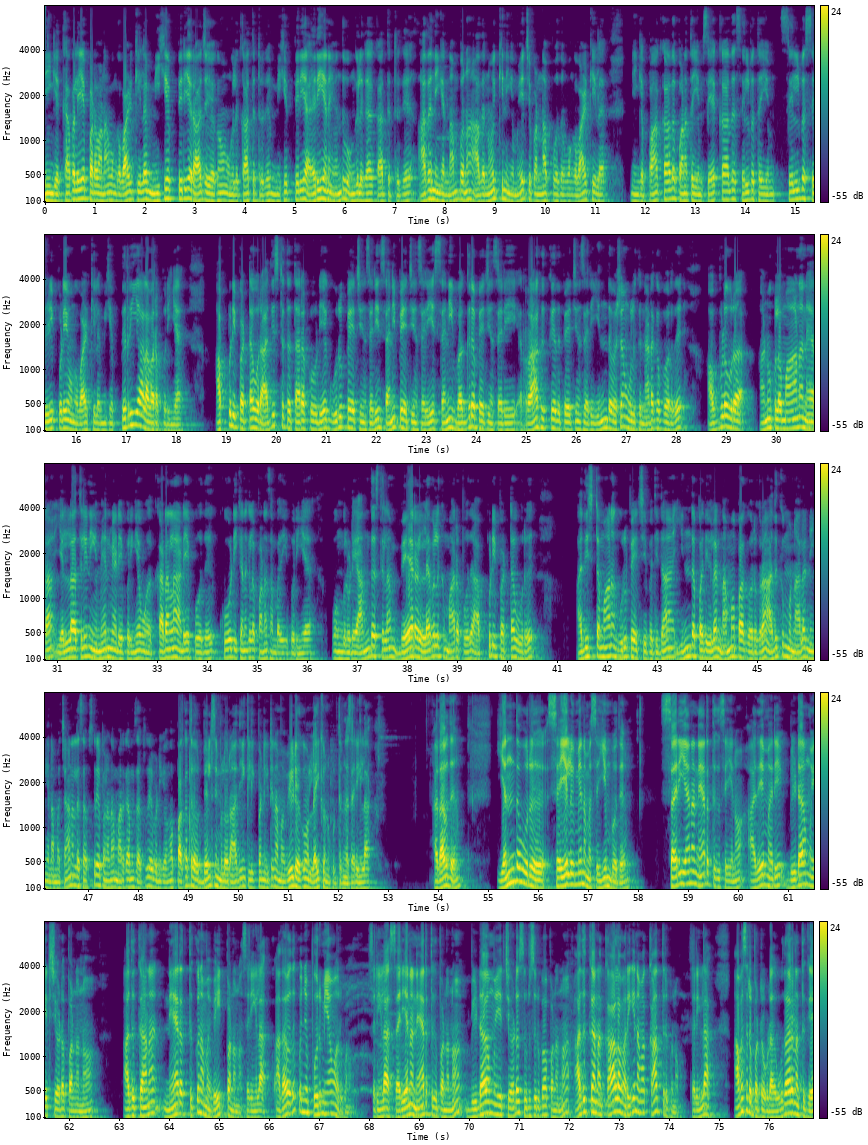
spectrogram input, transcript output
நீங்கள் கவலையே பட வேணாம். உங்கள் வாழ்க்கையில் மிகப்பெரிய ராஜயோகம் உங்களுக்கு காத்துட்ருக்கு. மிகப்பெரிய அரியணை வந்து உங்களுக்காக காத்துட்ருக்கு. அதை நீங்கள் நம்பணும். அதை நோக்கி நீங்கள் முயற்சி பண்ணால் போதும். உங்கள் வாழ்க்கையில் நீங்கள் பார்க்காத பணத்தையும் சேர்க்காத செல்வத்தையும் செல்வ செழிப்புடையும் உங்கள் வாழ்க்கையில் மிகப்பெரிய ஆளாக வரப்போகிறீங்க அப்படிப்பட்ட ஒரு அதிர்ஷ்டத்தை தரக்கூடிய குரு பயிற்சியும் சரி சனி பயிற்சியும் சரி சனி வக்ர பயிற்சியும் சரி ராகு கேது பயிற்சியும் சரி இந்த வருஷம் உங்களுக்கு நடக்க போகிறது அவ்வளோ ஒரு அனுகூலமான நேரம். எல்லாத்துலேயும் நீங்கள் மேன்மை அடைய போகிறீங்க உங்கள் கடன்லாம் அடைய போகுது. கோடிக்கணக்கில் பணம் சம்பாதிக்க போகிறீங்க உங்களுடைய அந்தஸ்தெல்லாம் வேறு லெவலுக்கு மாறப்போகுது. அப்படிப்பட்ட ஒரு அதிர்ஷ்டமான குரு பயிற்சியை பற்றி தான் இந்த பதிவில் நம்ம பார்க்க இருக்கிறோம் அதுக்கு முன்னால் நீங்கள் நம்ம சேனலில் சப்ஸ்கிரைப் பண்ணலன்னா மறக்காமல் சப்ஸ்கிரைப் பண்ணிக்கோங்க. பக்கத்தில் ஒரு பெல் சிம்பிள் வரும். அதையும் கிளிக் பண்ணிக்கிட்டு நம்ம வீடியோக்கும் ஒரு லைக் ஒன்று கொடுத்துருங்க. சரிங்களா? அதாவது எந்த ஒரு செயலுமே நம்ம செய்யும்போது சரியான நேரத்துக்கு செய்யணும். அதே மாதிரி விடாமுயற்சியோடு பண்ணணும். அதுக்கான நேரத்துக்கும் நம்ம வெயிட் பண்ணணும். சரிங்களா? அதாவது கொஞ்சம் பொறுமையாகவும் இருக்கணும். சரிங்களா? சரியான நேரத்துக்கு பண்ணணும். விடாமுயற்சியோட சுறுசுறுப்பாக பண்ணணும். அதுக்கான காலம் வரைக்கும் நம்ம காத்திருக்கணும். சரிங்களா? அவசரப்பட்டுறக்கூடாது. உதாரணத்துக்கு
